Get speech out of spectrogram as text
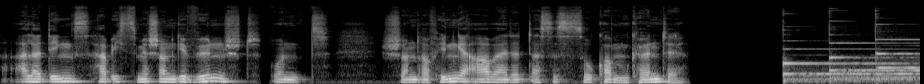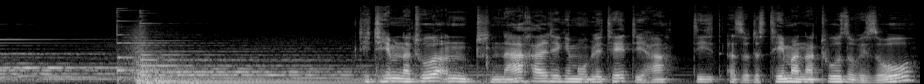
Allerdings habe ich es mir schon gewünscht und schon darauf hingearbeitet, dass es so kommen könnte. Themen Natur und nachhaltige Mobilität, ja, die, also das Thema Natur sowieso,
